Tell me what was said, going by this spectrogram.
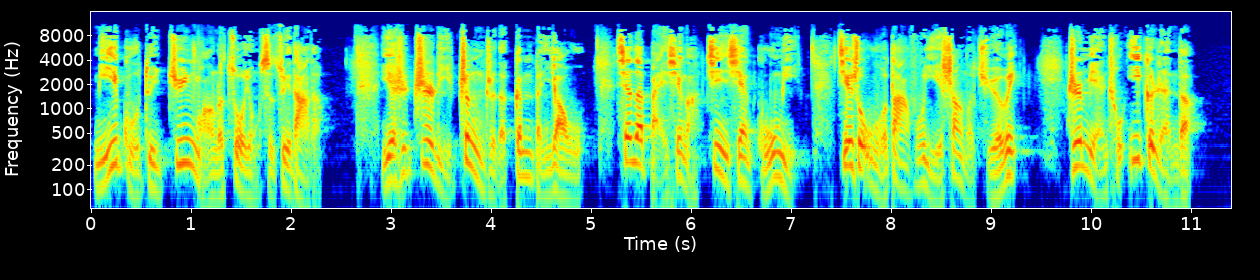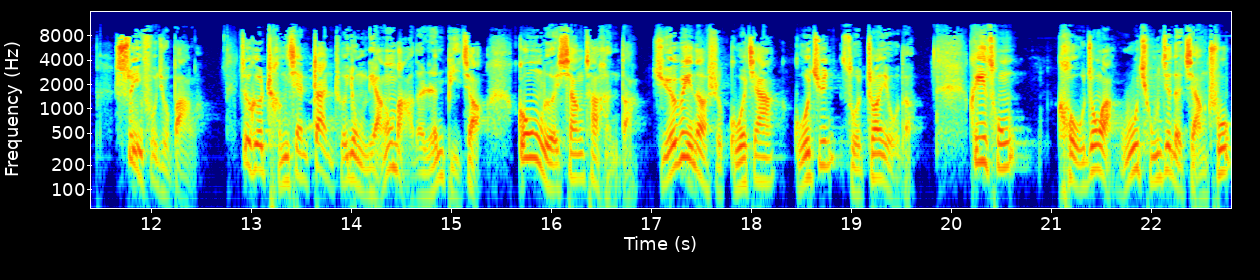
米谷对君王的作用是最大的，也是治理政治的根本要务。现在百姓啊，进献谷米，接受五大夫以上的爵位，只免除一个人的。税赋就罢了，这和呈现战车用良马的人比较，功额相差很大。爵位呢是国家国君所专有的，可以从口中啊无穷尽的讲出，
